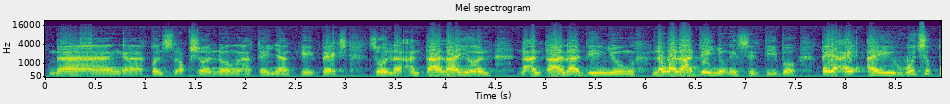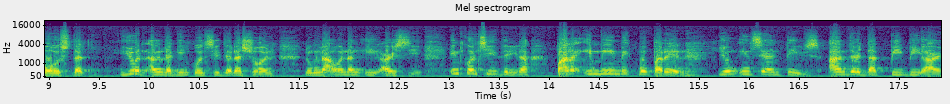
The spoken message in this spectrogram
ng uh, construction ng uh, kanyang capex. So naantala 'yon, naantala din yung nawala din yung insentibo. Kaya I, I would suppose that yun ang naging konsiderasyon nung naunang ERC in considering na para imimik mo pa rin yung incentives under that PBR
